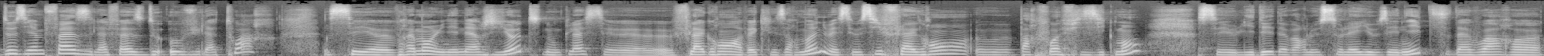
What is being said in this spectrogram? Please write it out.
Deuxième phase, la phase ovulatoire, c'est euh, vraiment une énergie haute. Donc là, c'est euh, flagrant avec les hormones, mais c'est aussi flagrant euh, parfois physiquement. C'est l'idée d'avoir le soleil au zénith, d'avoir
